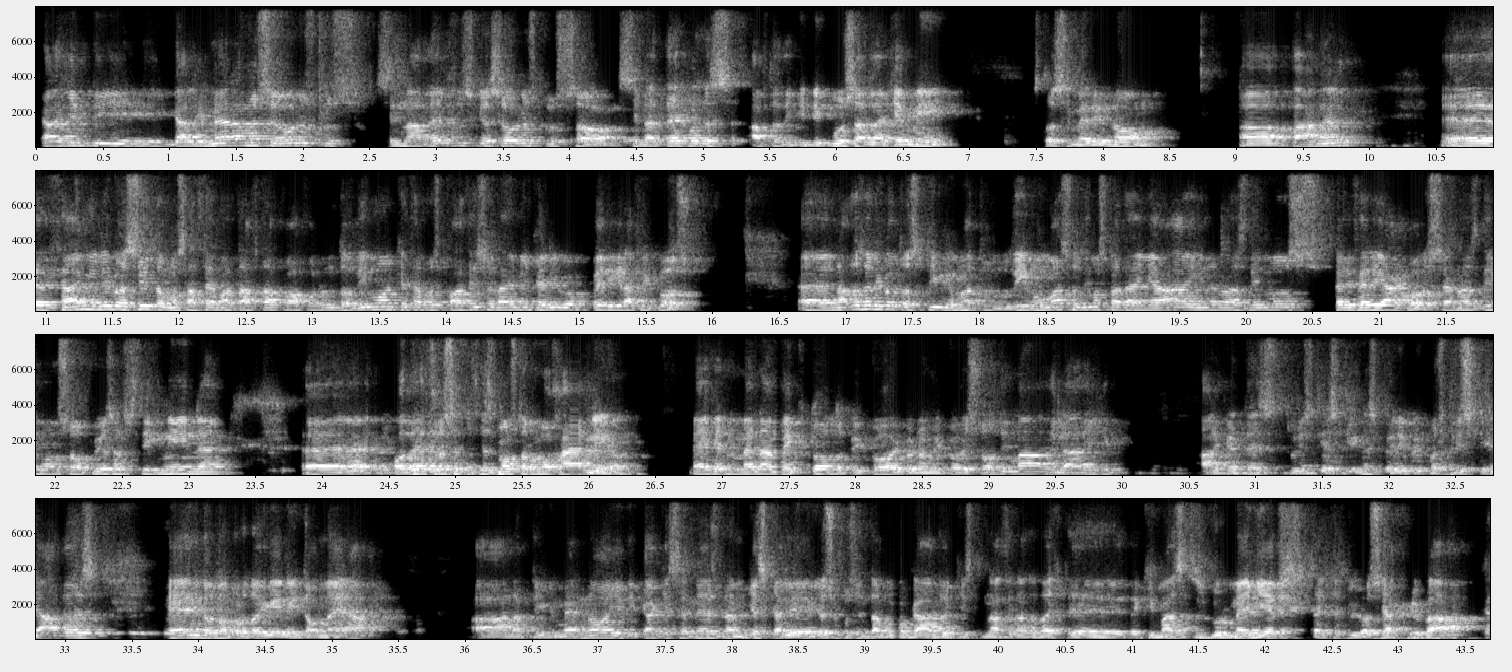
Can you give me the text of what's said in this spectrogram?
Καταρχήν την καλημέρα μου σε όλους τους συναδέλφους και σε όλους τους συμμετέχοντες αυτοδιοικητικούς αλλά και μη στο σημερινό πάνελ. Ε, θα είμαι λίγο σύντομος στα θέματα αυτά που αφορούν το Δήμο και θα προσπαθήσω να είμαι και λίγο περιγραφικός. Ε, να δώσω λίγο το στίγμα του Δήμου μας. Ο Δήμος Πατανιά είναι ένας Δήμος περιφερειακός, ένας Δήμος ο οποίος αυτή τη στιγμή είναι ε, ο δεύτερος επιθεσμός των ομοχανίων έχει με ένα μεικτό τοπικό οικονομικό εισόδημα, δηλαδή έχει αρκετές τουριστικές κλίνες, περίπου 23.000, έντονο πρωτογενή τομέα, αναπτυγμένο, ειδικά και σε νέες δυναμικές καλλιέργειες όπως είναι τα Βογκάντο εκεί στην Αθήνα. Θα τα έχετε δοκιμάσει τις γκουρμέ γεύσεις, τα έχετε πληρώσει ακριβά.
